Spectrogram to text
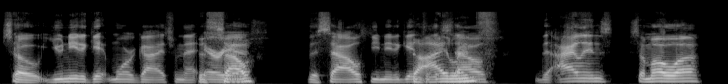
So you need to get more guys from that The area. South, the South. You need to get the into the islands. South, the islands, Samoa,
